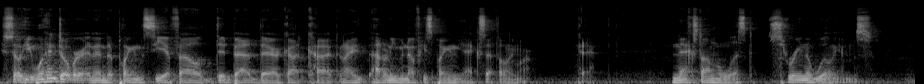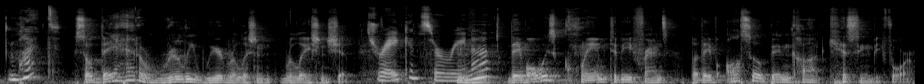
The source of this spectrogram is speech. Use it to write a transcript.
So he went over and ended up playing the CFL, did bad there, got cut, and I, I don't even know if he's playing the XFL anymore. Okay. Next on the list, Serena Williams. What? So they had a really weird relation, relationship. Drake and Serena? Mm-hmm. They've always claimed to be friends, but they've also been caught kissing before.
